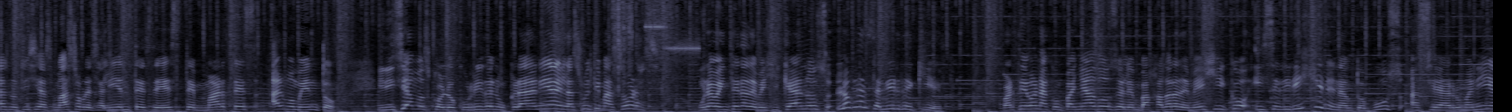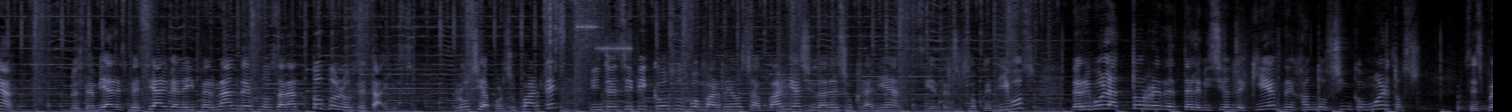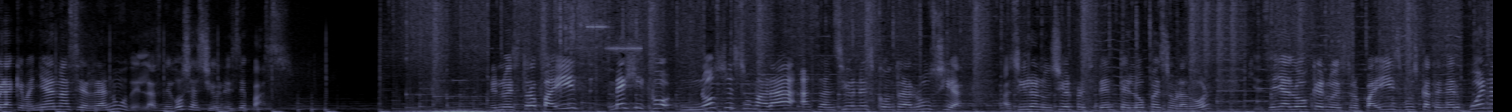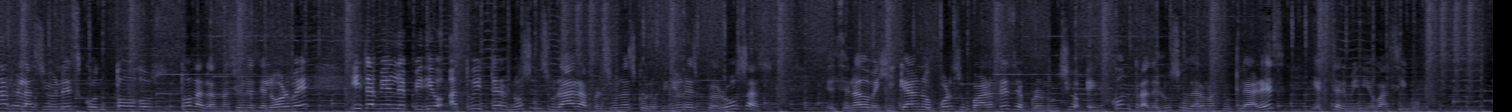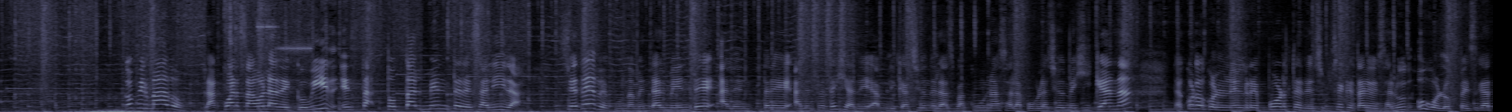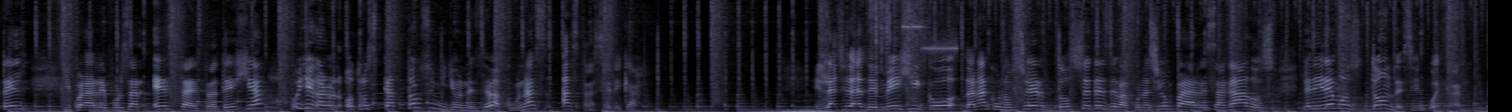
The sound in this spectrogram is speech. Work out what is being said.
Las noticias más sobresalientes de este martes al momento. Iniciamos con lo ocurrido en Ucrania en las últimas horas. Una veintena de mexicanos logran salir de Kiev. Partieron acompañados de la embajadora de México y se dirigen en autobús hacia Rumanía. Nuestra enviada especial, Vianey Fernández, nos dará todos los detalles. Rusia, por su parte, intensificó sus bombardeos a varias ciudades ucranianas y entre sus objetivos derribó la torre de televisión de Kiev dejando cinco muertos. Se espera que mañana se reanuden las negociaciones de paz. En nuestro país, México no se sumará a sanciones contra Rusia. Así lo anunció el presidente López Obrador, quien señaló que nuestro país busca tener buenas relaciones con todos, todas las naciones del orbe y también le pidió a Twitter no censurar a personas con opiniones prorrusas. El Senado mexicano, por su parte, se pronunció en contra del uso de armas nucleares y exterminio masivo. Confirmado, la cuarta ola de COVID está totalmente de salida. Se debe fundamentalmente a la, estrategia de aplicación de las vacunas a la población mexicana, de acuerdo con el reporte del subsecretario de Salud, Hugo López Gatel. Y para reforzar esta estrategia, hoy llegaron otros 14 millones de vacunas AstraZeneca. En la Ciudad de México dan a conocer dos setes de vacunación para rezagados. Le diremos dónde se encuentran.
